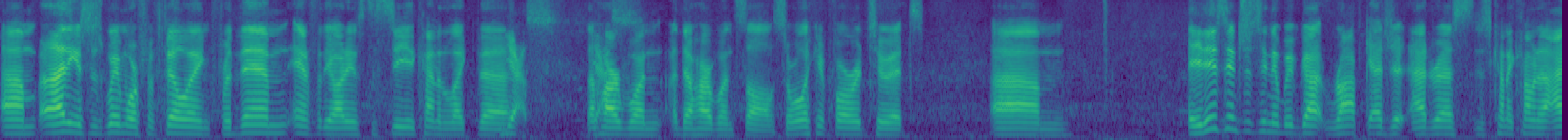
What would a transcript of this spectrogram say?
um, but I think it's just way more fulfilling for them and for the audience to see kind of like the yes. the yes. hard one the hard one solved. So we're looking forward to it. Um, it is interesting that we've got ROP gadget address just kind of coming out. I,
